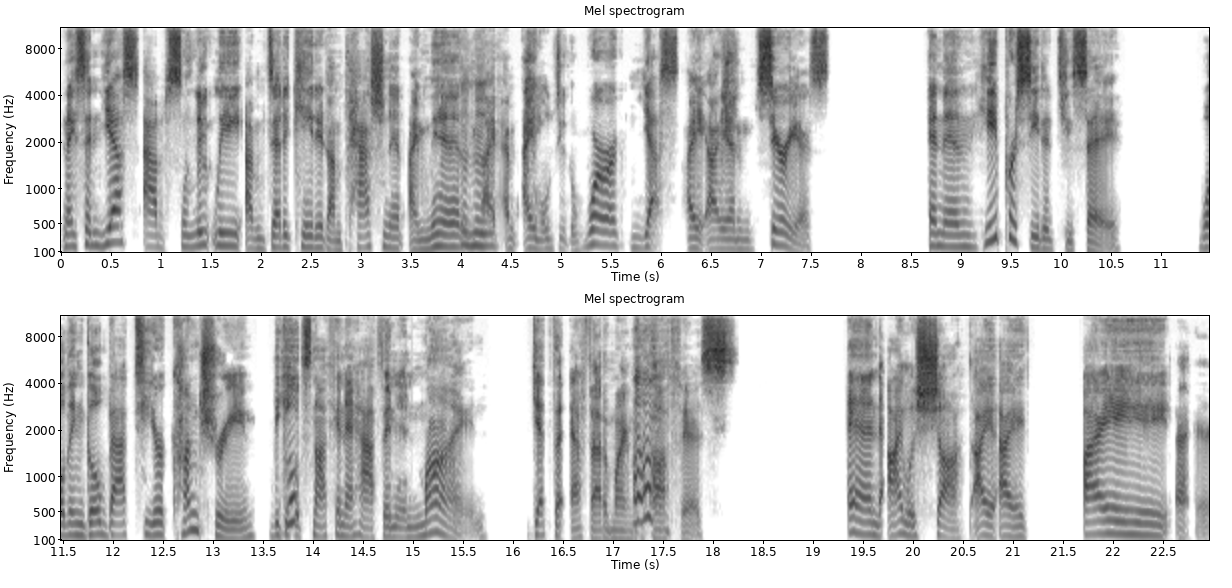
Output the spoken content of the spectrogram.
And I said, yes, absolutely. I'm dedicated. I'm passionate. I'm in. Mm-hmm. I, I'm, I will do the work. Yes, I, I am serious. And then he proceeded to say, well, then go back to your country because it's not going to happen in mine. Get the F out of my oh. office. And I was shocked. I, I, I, I,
